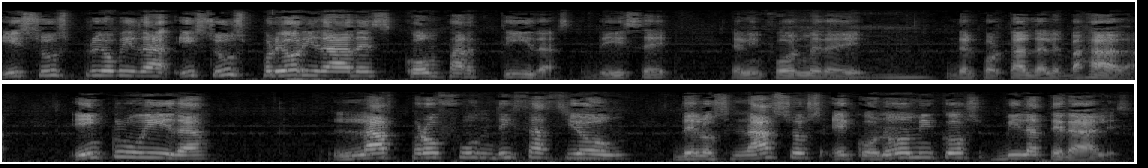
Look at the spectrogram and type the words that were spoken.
y sus, prioridad- y sus prioridades compartidas, dice el informe de, del portal de la embajada, incluida la profundización de los lazos económicos bilaterales,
